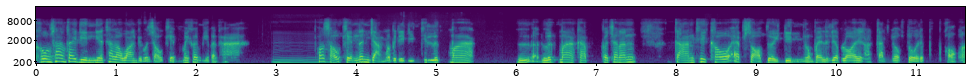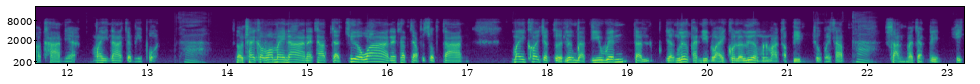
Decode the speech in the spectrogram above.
โครงสร้างใต้ดินเนี่ยถ้าเราวางอยู่บนเสาเข็มไม่ค่อยมีปัญหาอืมเพราะเสาเข็มนั่นหยั่งลงไปในดินที่ลึกมากลึลึกมากครับ เพราะฉะนั้นการที่เขาแอบสอบโดยดินลงไปเรียบร้อยกับการโยกตัวของอาคารเนี่ย ไม่น่าจะมีผลค่ะเราใช้คำว่าไม่น่านะครับแต่เชื่อว่านะครับจากประสบการณ์ไม่ค่อยจะเกิดเรื่องแบบนี้เว้น แต่อย่างเรื่องแผ่นดินไหวคนละเรื่องมันมากับดินถูกไหมครับค่ะสั่นมาจากดินอีก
